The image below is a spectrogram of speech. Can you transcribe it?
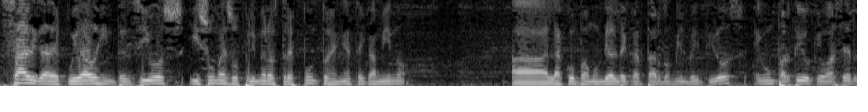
salga de cuidados intensivos y sume sus primeros tres puntos en este camino a la Copa Mundial de Qatar 2022 en un partido que va a ser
